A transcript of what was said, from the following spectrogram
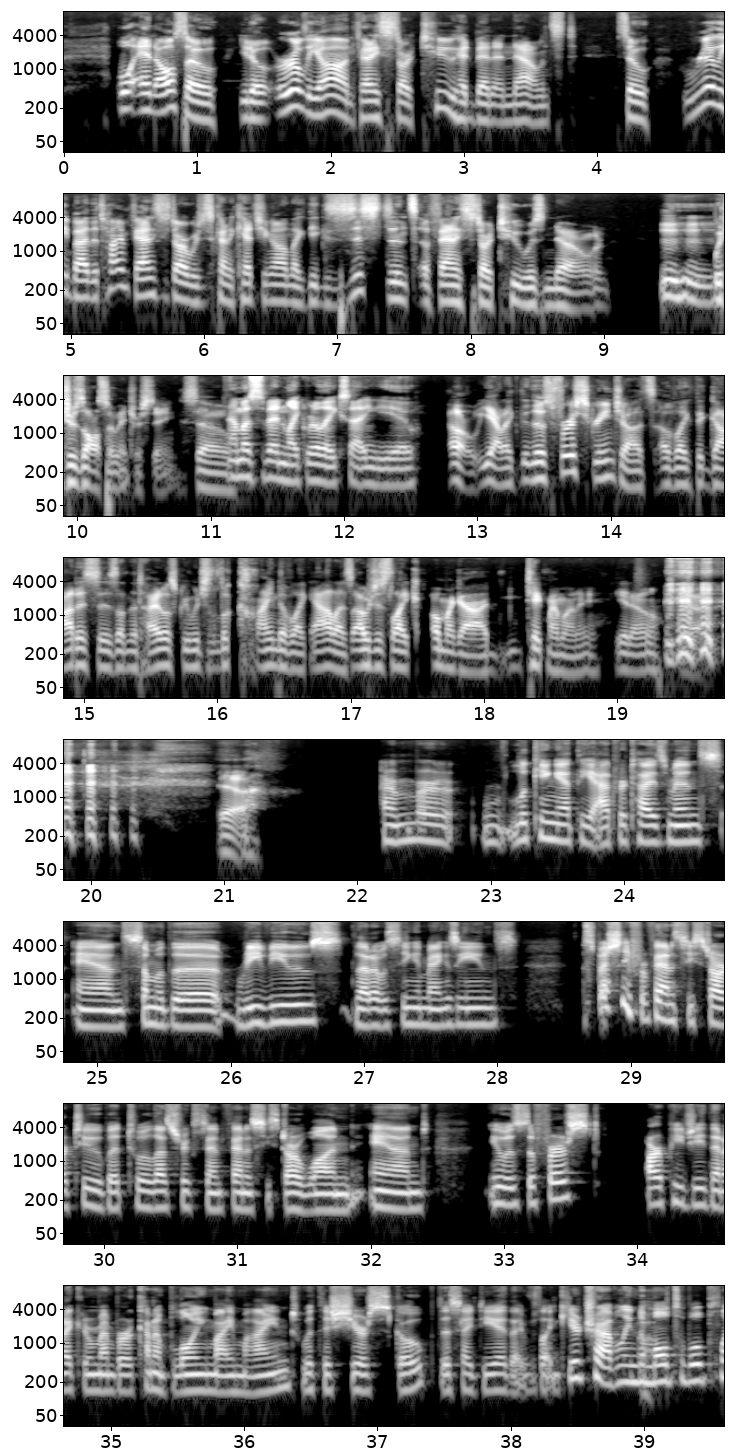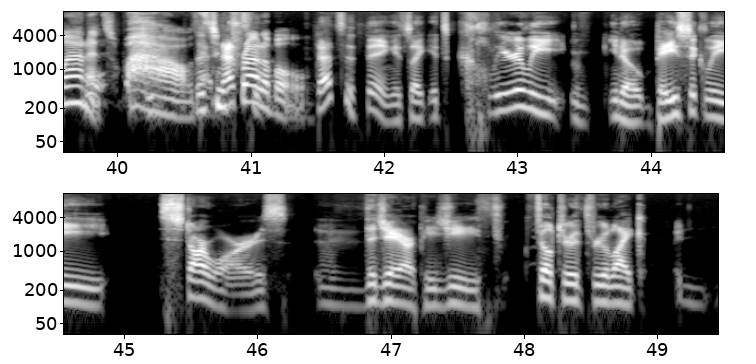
well, and also you know early on, Phantasy Star Two had been announced, so really by the time Phantasy Star was just kind of catching on, like the existence of Phantasy Star Two was known, hmm which was also interesting. So That must have been like really exciting to you. Oh yeah, like those first screenshots of like the goddesses on the title screen, which look kind of like Alice. I was just like, oh my god, take my money, you know? Yeah, yeah. I remember looking at the advertisements and some of the reviews that I was seeing in magazines, especially for Phantasy Star 2, but to a lesser extent, Phantasy Star 1. And it was the first RPG that I can remember kind of blowing my mind with the sheer scope. This idea that, was like, you're traveling to Oh, multiple planets. wow, that's that's the- incredible. That's the thing. It's like it's clearly, you know, basically Star Wars, the JRPG, th- filtered through like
